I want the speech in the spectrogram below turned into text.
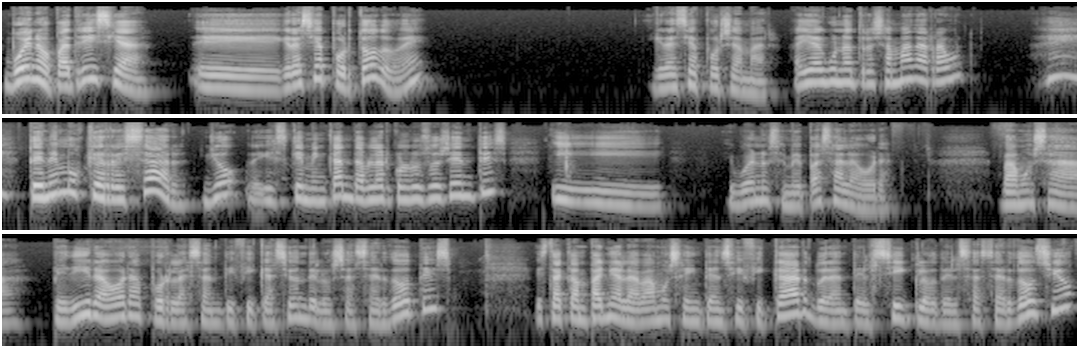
Bueno, Patricia, eh, gracias por todo, ¿eh? Gracias por llamar. ¿Hay alguna otra llamada, Raúl? Tenemos que rezar. Yo, es que me encanta hablar con los oyentes y, y bueno, se me pasa la hora. Vamos a pedir ahora por la santificación de los sacerdotes. Esta campaña la vamos a intensificar durante el ciclo del sacerdocio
